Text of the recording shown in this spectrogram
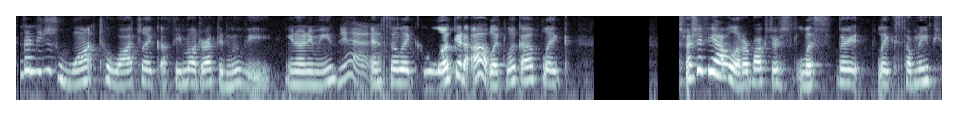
sometimes you just want to watch like a female directed movie. You know what I mean? Yeah. And so like look it up. Like look up like especially if you have a Letterboxd there's lists there like so many p-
